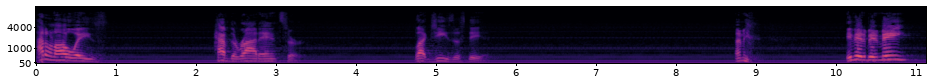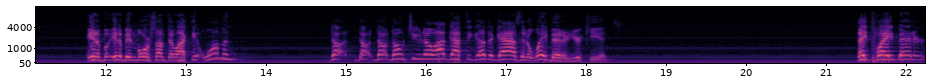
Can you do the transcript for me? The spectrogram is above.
I don't always have the right answer like Jesus did. I mean, if it had been me, it'd have, it'd have been more something like that. Woman, don't, don't, don't you know I got the other guys that are way better than your kids? They play better.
